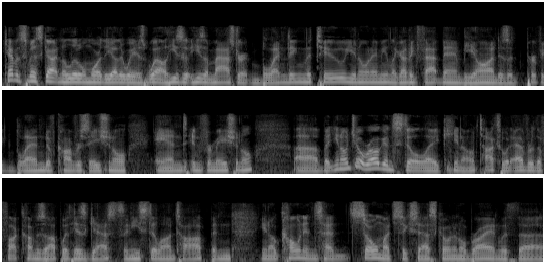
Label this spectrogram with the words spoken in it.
Kevin Smith's gotten a little more the other way as well. He's a, he's a master at blending the two. You know what I mean? Like I think Fatman Beyond is a perfect blend of conversational and informational. Uh, but you know, Joe Rogan still like you know talks whatever the fuck comes up with his guests, and he's still on top. And you know, Conan's had so much success. Conan O'Brien with. Uh,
